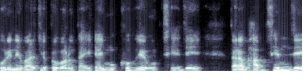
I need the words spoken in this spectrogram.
করে নেবার যে প্রবণতা, এটাই মুখ্য হয়ে উঠছে যে তারা ভাবছেন যে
